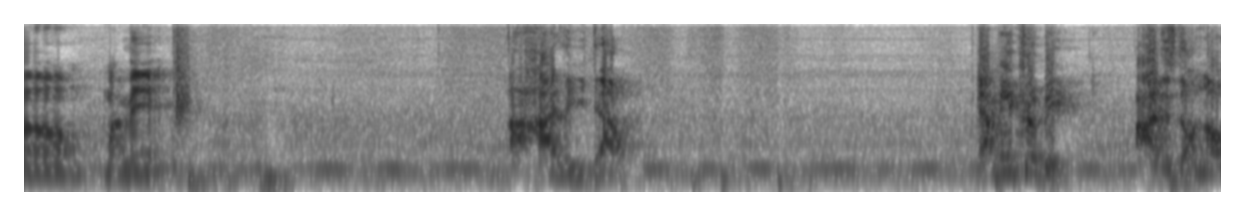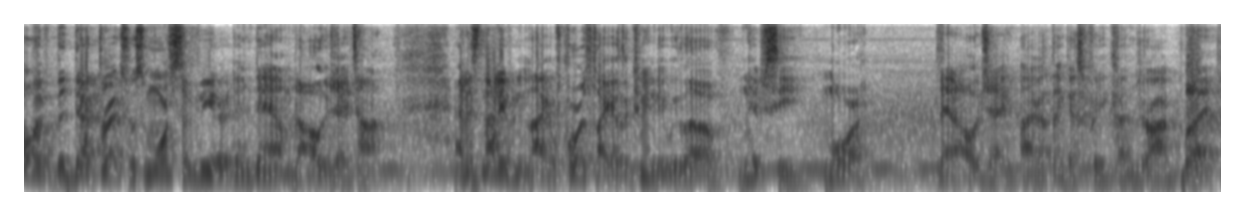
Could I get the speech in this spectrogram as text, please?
Um, my man, I highly doubt. I mean, it could be. I just don't know if the death threats was more severe than damn the OJ time. And it's not even like, of course, like as a community, we love Nipsey more than OJ. Like I think that's pretty cut and dry. But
